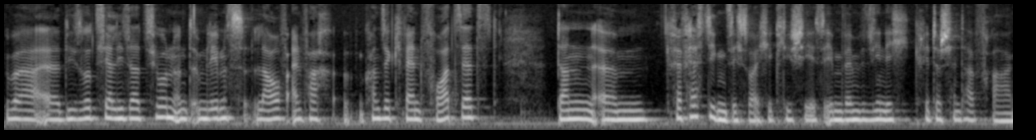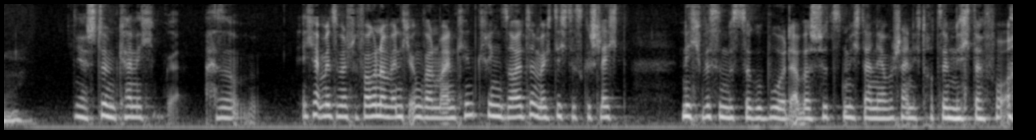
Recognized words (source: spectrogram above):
über äh, die Sozialisation und im Lebenslauf einfach konsequent fortsetzt, dann ähm, verfestigen sich solche Klischees eben, wenn wir sie nicht kritisch hinterfragen. Ja, stimmt. Kann ich, also ich habe mir zum Beispiel vorgenommen, wenn ich irgendwann mal ein Kind kriegen sollte, möchte ich das Geschlecht nicht wissen bis zur Geburt, aber es schützt mich dann ja wahrscheinlich trotzdem nicht davor.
